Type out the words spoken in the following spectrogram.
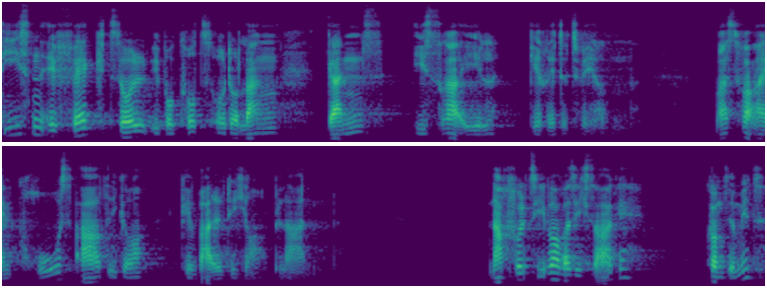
diesen Effekt soll über kurz oder lang ganz Israel gerettet werden. Was für ein großartiger, gewaltiger Plan. Nachvollziehbar, was ich sage? Kommt ihr mit?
